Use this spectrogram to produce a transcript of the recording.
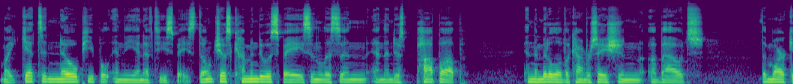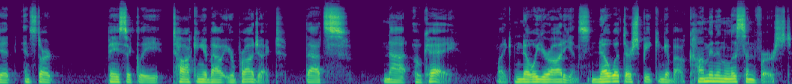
Like get to know people in the NFT space. Don't just come into a space and listen and then just pop up in the middle of a conversation about the market and start basically talking about your project. That's not okay. Like, know your audience, know what they're speaking about. Come in and listen first.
